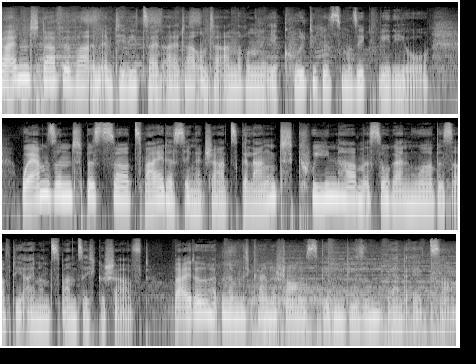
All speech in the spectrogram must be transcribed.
Entscheidend dafür war im MTV-Zeitalter unter anderem ihr kultiges Musikvideo. Wham sind bis zur 2 des Singlecharts gelangt, Queen haben es sogar nur bis auf die 21 geschafft. Beide hatten nämlich keine Chance gegen diesen Band-Aid-Song.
